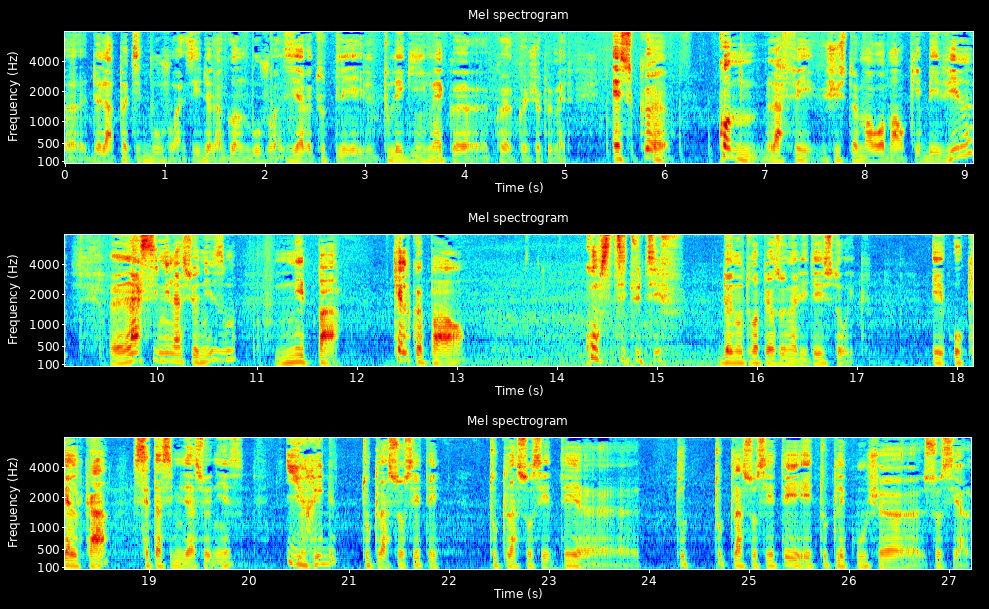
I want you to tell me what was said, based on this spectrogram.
euh, de la petite bourgeoisie, de la grande bourgeoisie, avec toutes les, tous les guillemets que, que, je peux mettre. Est-ce que, comme l'a fait justement remarquer Béville, l'assimilationnisme n'est pas quelque part constitutif de notre personnalité historique Et auquel cas, cet assimilationnisme irrigue toute la société toute la société, euh, et toutes les couches euh, sociales.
